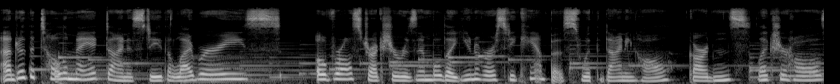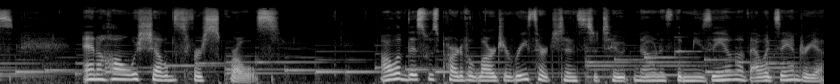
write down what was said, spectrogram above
Under the Ptolemaic dynasty, the library's overall structure resembled a university campus with a dining hall, gardens, lecture halls, and a hall with shelves for scrolls. All of this was part of a larger research institute known as the Museum of Alexandria,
